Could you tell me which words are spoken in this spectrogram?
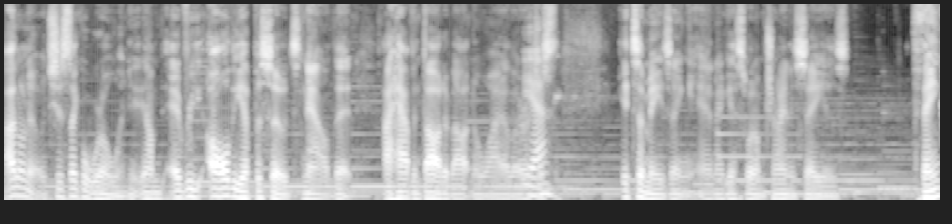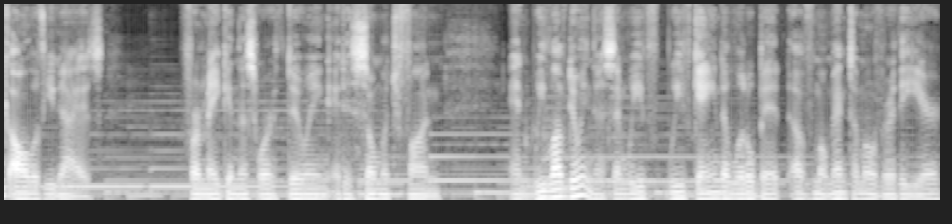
I don't know. It's just like a whirlwind. Um, every all the episodes now that I haven't thought about in a while are Yeah. just, it's amazing. And I guess what I'm trying to say is, thank all of you guys for making this worth doing. It is so much fun, and we love doing this. And we've we've gained a little bit of momentum over the year.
